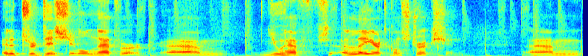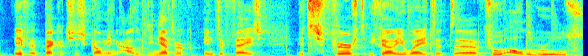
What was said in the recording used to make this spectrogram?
In a traditional network, um, you have a layered construction. Um, if a package is coming out of the network interface, it's first evaluated uh, through all the rules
